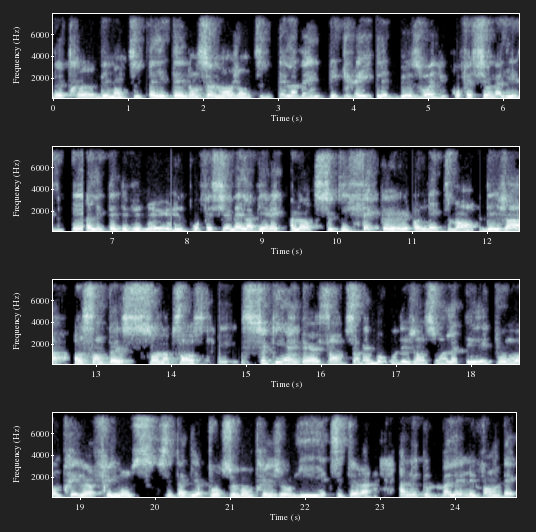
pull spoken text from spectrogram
d'être démentie. Elle était non seulement gentille, elle avait intégré les besoins du professionnalisme et elle était devenue une professionnelle avérée. Alors, ce qui fait que, honnêtement, déjà, on sentait son absence. Et ce qui est intéressant, vous savez, beaucoup de gens sont à la télé pour montrer leur frimousse, c'est-à-dire pour se montrer jolie, etc. Annick Ballet ne vendait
